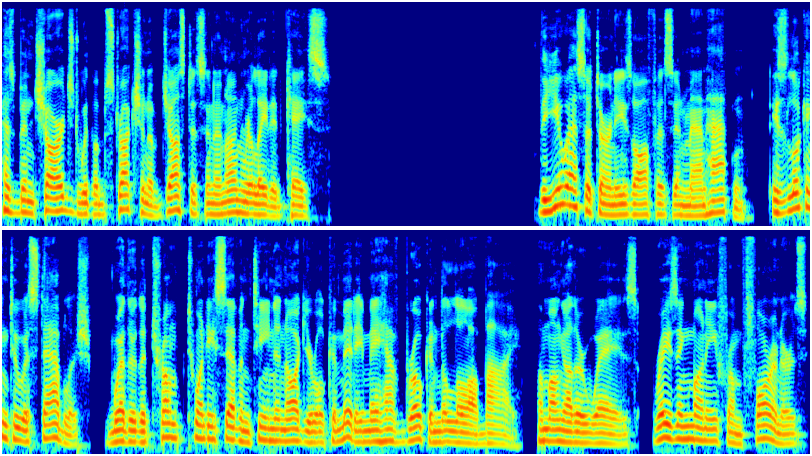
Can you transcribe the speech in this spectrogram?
has been charged with obstruction of justice in an unrelated case. The U.S. Attorney's Office in Manhattan is looking to establish whether the Trump 2017 inaugural committee may have broken the law by, among other ways, raising money from foreigners,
